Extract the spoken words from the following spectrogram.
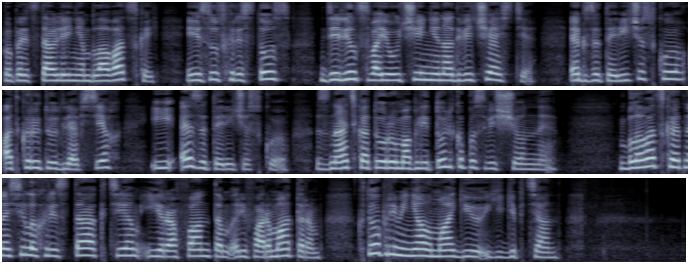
По представлениям Блаватской, Иисус Христос делил свое учение на две части – экзотерическую, открытую для всех, и эзотерическую, знать которую могли только посвященные. Блаватская относила Христа к тем иерофантам-реформаторам, кто применял магию египтян.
